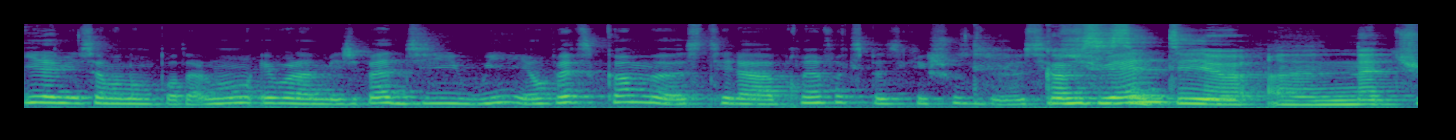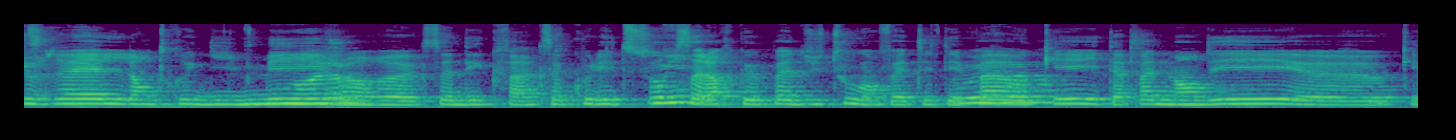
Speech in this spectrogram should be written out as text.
il a mis sa main dans mon pantalon, et voilà, mais j'ai pas dit oui. Et en fait, comme c'était la première fois qu'il se passait quelque chose de sexuel, Comme si c'était euh, naturel, entre guillemets, Voilà. genre que, ça dé- enfin, que ça coulait de source, Oui. alors que pas du tout. En fait, t'étais Oui, pas voilà. ok, il t'a pas demandé, euh, ok.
